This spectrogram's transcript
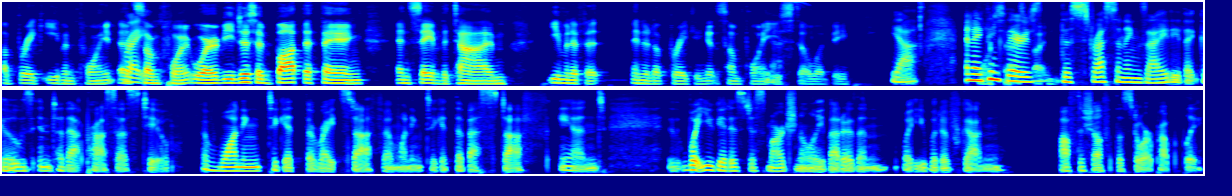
a break even point at Right. some point where if you just had bought the thing and saved the time, even if it ended up breaking at some point, you still would be. Yeah. And I think there's the stress and anxiety that goes into that process too of wanting to get the right stuff and wanting to get the best stuff. And eh, what you get is just marginally better than what you would have gotten off the shelf at the store probably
